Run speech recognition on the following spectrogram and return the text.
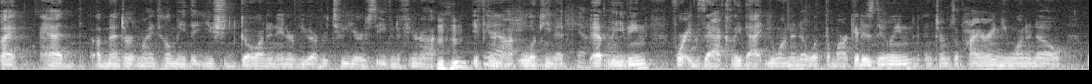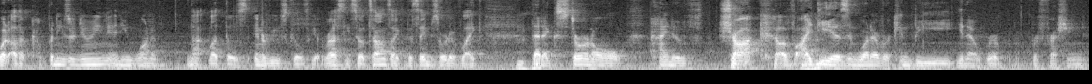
I had a mentor of mine tell me that you should go on an interview every two years, even if you're not mm-hmm. if you're Yeah. not looking at, Yeah. at leaving for exactly that. You want to know what the market is doing in terms of hiring. You want to know what other companies are doing, and you want to not let those interview skills get rusty. So it sounds like the same sort of like mm-hmm. that external kind of shock of mm-hmm. ideas and whatever can be you know re- refreshing.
